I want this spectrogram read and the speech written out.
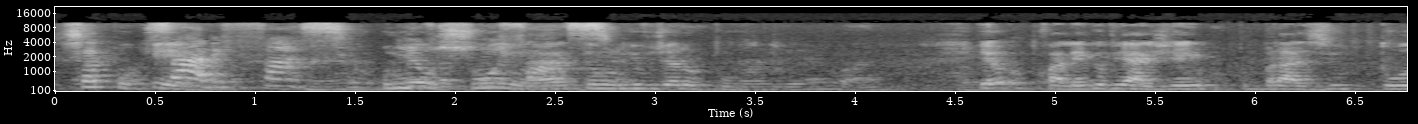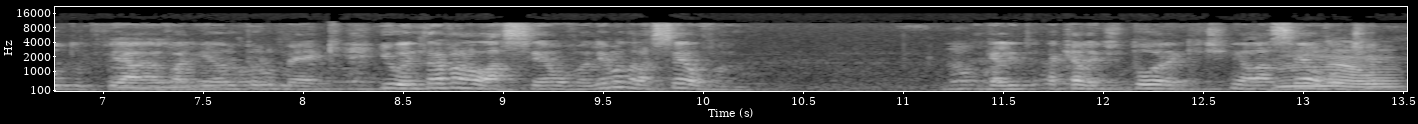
Sabe por quê? sabe, fácil. O meu sonho era ter um livro de aeroporto. Eu falei que eu viajei pro Brasil todo, Uhum. avaliando pelo MEC. E eu entrava na La Selva, lembra da La Selva? Aquela, aquela editora que tinha La Selva? Não. Tinha,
